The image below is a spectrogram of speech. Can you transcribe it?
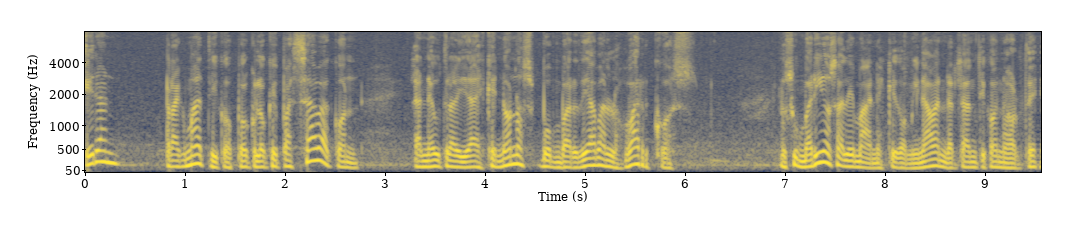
eran pragmáticos, porque lo que pasaba con la neutralidad es que no nos bombardeaban los barcos. Los submarinos alemanes que dominaban el Atlántico Norte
